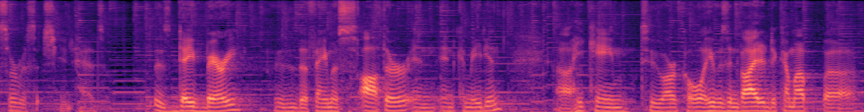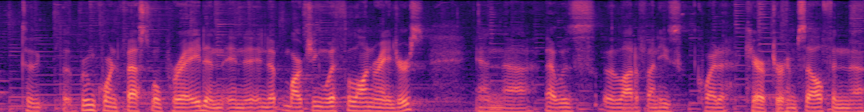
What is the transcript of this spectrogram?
service that she had had. Is Dave Barry, who's the famous author and, and comedian. Uh, he came to Arcola. He was invited to come up uh, to the Broomcorn Festival Parade and, and ended up marching with the Lawn Rangers and uh, that was a lot of fun. He's quite a character himself and uh,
